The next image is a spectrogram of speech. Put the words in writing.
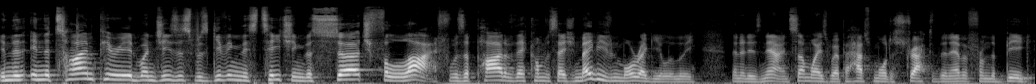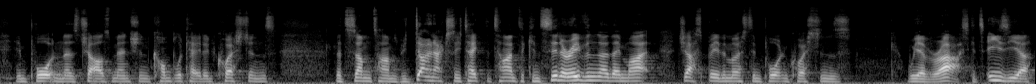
In the, in the time period when Jesus was giving this teaching, the search for life was a part of their conversation, maybe even more regularly than it is now. In some ways, we're perhaps more distracted than ever from the big, important, as Charles mentioned, complicated questions that sometimes we don't actually take the time to consider, even though they might just be the most important questions we ever ask. It's easier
